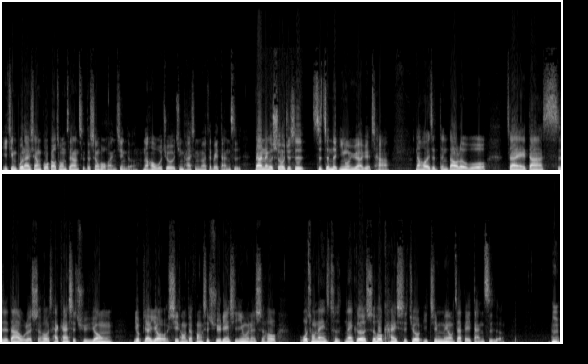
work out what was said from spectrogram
已经不太像国高中这样子的生活环境了，然后我就已经开始没有在背单词，但那个时候就是是真的英文越来越差，然后一直等到了我在大四大五的时候才开始去用有比较有系统的方式去练习英文的时候，我从那一次那个时候开始就已经没有再背单字了，嗯，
